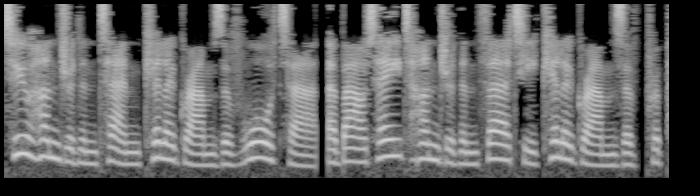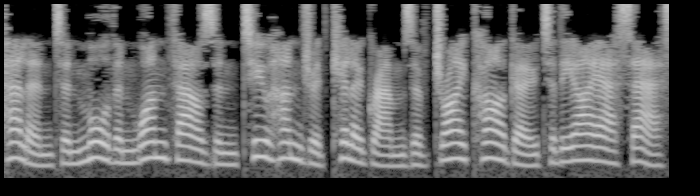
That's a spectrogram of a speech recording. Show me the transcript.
210 kg of water, about 830 kg of propellant and more than 1,200 kg of dry cargo to the ISS.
